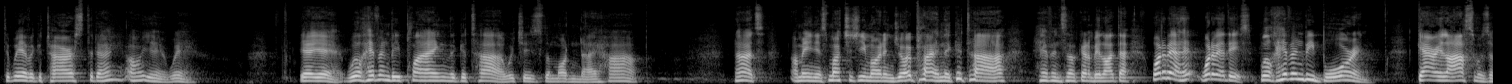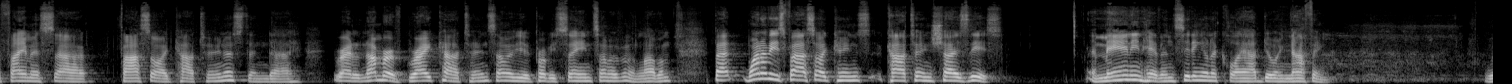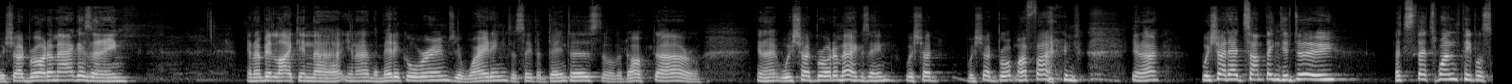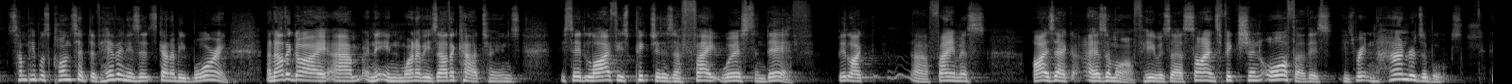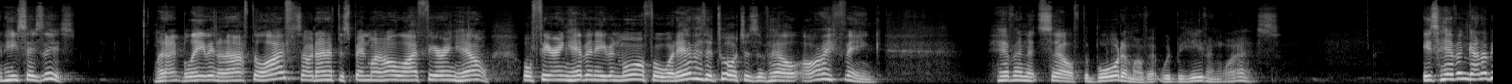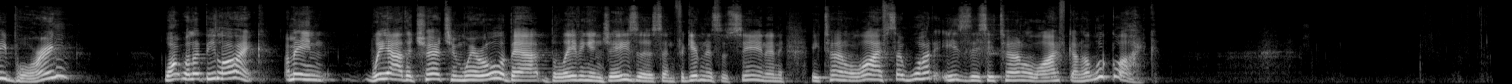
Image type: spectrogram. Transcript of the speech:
Did we have a guitarist today? Oh, yeah, where? Yeah, yeah. Will heaven be playing the guitar, which is the modern day harp? No, it's, I mean, as much as you might enjoy playing the guitar, heaven's not going to be like that. What about, what about this? Will heaven be boring? Gary Larson was a famous uh, Far Side cartoonist, and uh, wrote a number of great cartoons. Some of you have probably seen some of them and love them. But one of his Far Side cartoons shows this a man in heaven sitting on a cloud doing nothing. Wish I'd brought a magazine. You know, a bit like in the, you know, in the medical rooms, you're waiting to see the dentist or the doctor, or, you know, wish I'd brought a magazine. Wish I'd, wish I'd brought my phone. you know, wish I'd had something to do. That's, that's one people's, some people's concept of heaven is it's going to be boring. Another guy um, in, in, one of his other cartoons, he said life is pictured as a fate worse than death. A bit like uh, famous Isaac Asimov. He was a science fiction author. There's, he's written hundreds of books. And he says this I don't believe in an afterlife, so I don't have to spend my whole life fearing hell or fearing heaven even more. For whatever the tortures of hell, I think heaven itself, the boredom of it, would be even worse. Is heaven going to be boring? What will it be like? I mean, we are the church and we're all about believing in Jesus and forgiveness of sin and eternal life. So, what is this eternal life going to look like?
